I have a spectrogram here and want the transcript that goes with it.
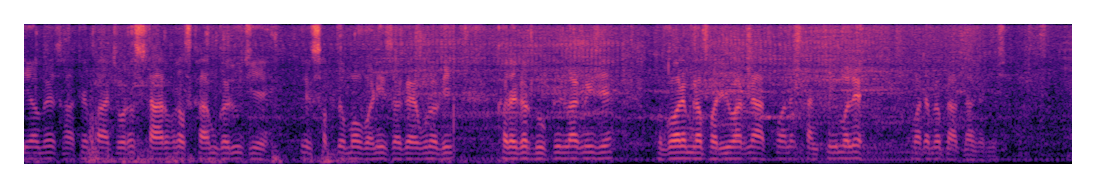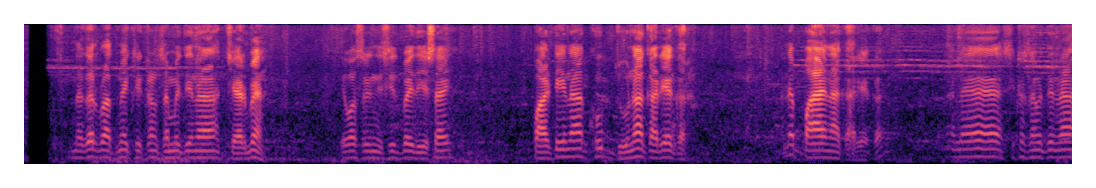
જે અમે સાથે પાંચ વર્ષ ચાર વર્ષ કામ કર્યું છે. એ શબ્દોમાં વણી શકાય એવું નથી. ખરેખર દુઃખની લાગણી છે. ભગવાન એમના પરિવારને આત્માને શાંતિ મળે માટે અમે પ્રાર્થના કરીએ છીએ. નગર પ્રાથમિક શિક્ષણ સમિતિના ચેરમેન એવા શ્રી નિશિતભાઈ દેસાઈ, પાર્ટીના ખૂબ જૂના કાર્યકર અને પાયાના કાર્યકર અને શિક્ષણ સમિતિના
